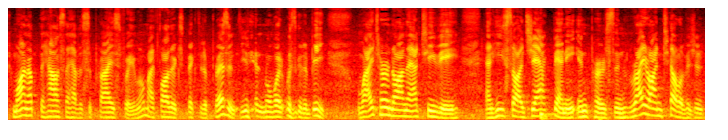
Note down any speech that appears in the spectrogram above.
come on up the house. I have a surprise for you. Well, my father expected a present. He didn't know what it was going to be. When I turned on that TV and he saw Jack Benny in person, right on television,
